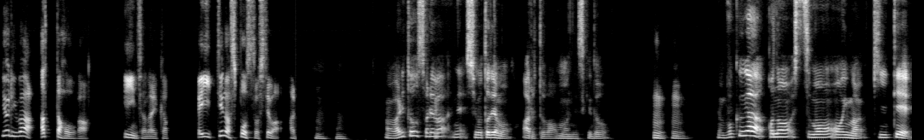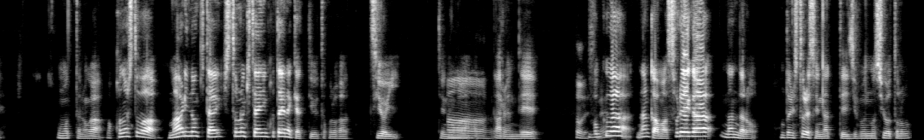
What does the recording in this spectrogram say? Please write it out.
よりはあった方がいいんじゃないか。いいっていうのはスポーツとしてはある。うんうんまあ割とそれはね、仕事でもあるとは思うんですけど、うんうん。僕がこの質問を今聞いて思ったのが、まあこの人は周りの期待、人の期待に応えなきゃっていうところが強いっていうのあがあるんで、そうですね。僕はなんかまあそれがなんだろう、本当にストレスになって自分の仕事の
